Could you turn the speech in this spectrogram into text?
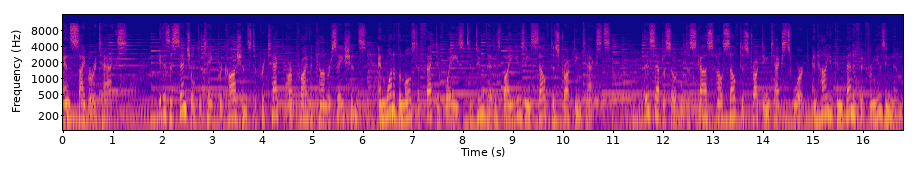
and cyber attacks. It is essential to take precautions to protect our private conversations, and one of the most effective ways to do that is by using self destructing texts. This episode will discuss how self destructing texts work and how you can benefit from using them.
